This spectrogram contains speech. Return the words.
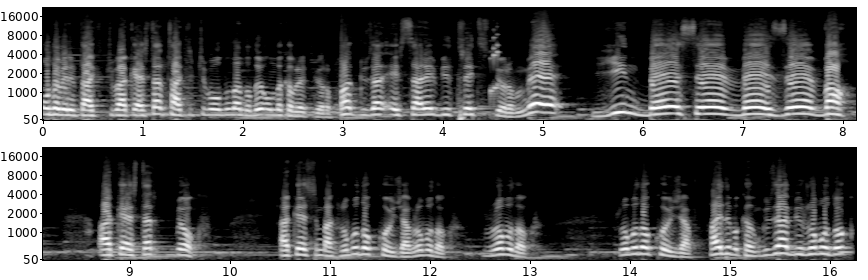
O da benim takipçim arkadaşlar. Takipçim olduğundan dolayı onu da kabul etmiyorum. Bak güzel efsane bir trade istiyorum. Ve Yin B S V Z Vah. Arkadaşlar yok. Arkadaşım bak Robodog koyacağım. Robodog. Robodog. Robodog koyacağım. Haydi bakalım güzel bir Robodog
